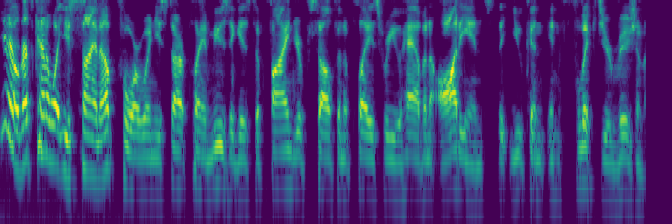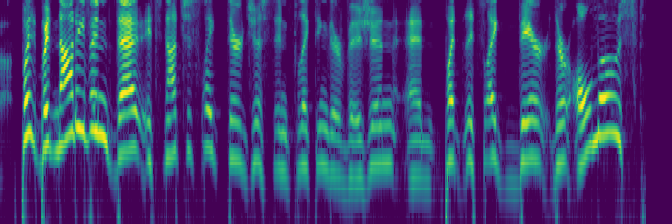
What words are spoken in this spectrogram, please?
you know that's kind of what you sign up for when you start playing music is to find yourself in a place where you have an audience that you can inflict your vision on. But but not even that. It's not just like they're just inflicting their vision, and but it's like they're they're almost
